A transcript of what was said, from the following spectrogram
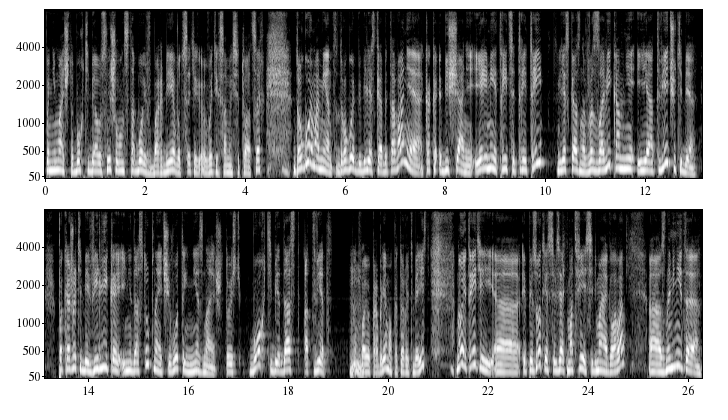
понимать, что Бог тебя услышал, Он с тобой в борьбе вот с этих, в этих самых ситуациях. Другой момент, другое библейское обетование, как обещание, Иеремия 33.3, где сказано «Воззови ко мне, и я отвечу тебе, покажу тебе великое и недоступное, чего ты не знаешь». То есть Бог тебе даст ответ на твою проблему, которая у тебя есть. Ну и третий э, эпизод, если взять Матфея, 7 глава, э, знаменитое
